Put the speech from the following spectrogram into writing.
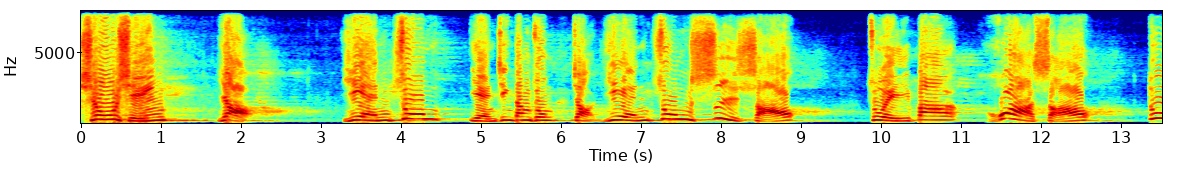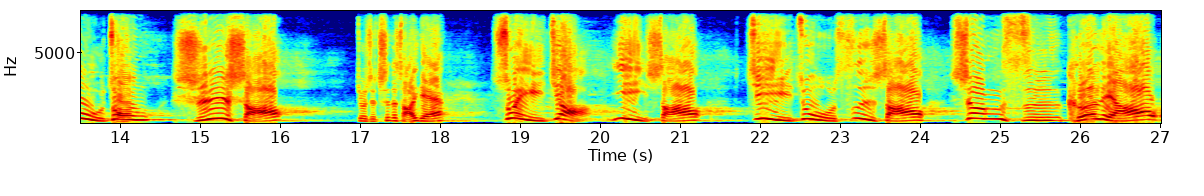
修行要眼中眼睛当中叫眼中事少，嘴巴话少，肚中食少，就是吃的少一点，睡觉一少，记住事少，生死可了。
